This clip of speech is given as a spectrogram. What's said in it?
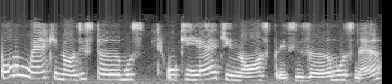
como é que nós estamos, o que é que nós precisamos, né?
